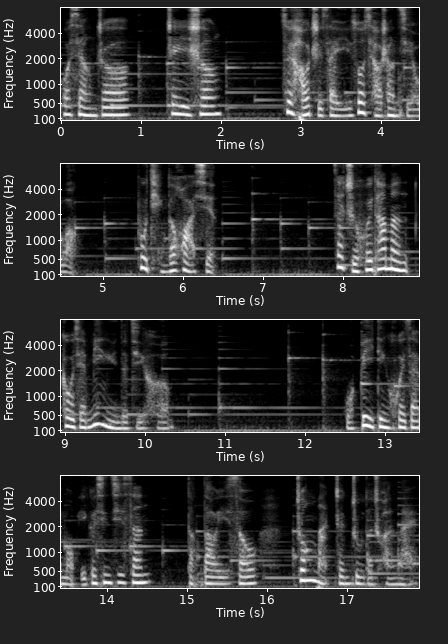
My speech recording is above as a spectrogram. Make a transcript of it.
我想着，这一生。最好只在一座桥上结网，不停的划线，在指挥他们构建命运的几何。我必定会在某一个星期三，等到一艘装满珍珠的船来。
